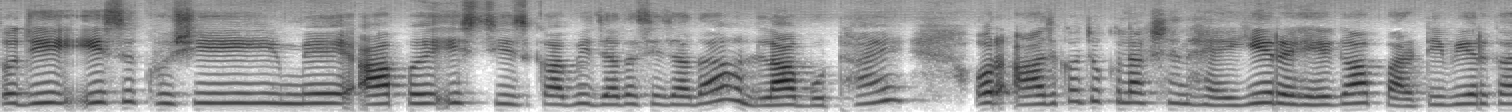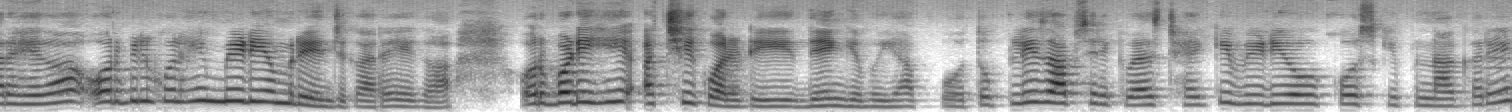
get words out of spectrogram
तो जी, इस खुशी में आप इस चीज़ का भी ज़्यादा से ज़्यादा लाभ उठाएँ। और आज का जो कलेक्शन है, ये रहेगा पार्टी वेयर का रहेगा और बिल्कुल ही मीडियम रेंज का रहेगा और बड़ी ही अच्छी क्वालिटी देंगे भाई आपको। तो प्लीज़ आपसे रिक्वेस्ट है कि वीडियो को स्किप ना करें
